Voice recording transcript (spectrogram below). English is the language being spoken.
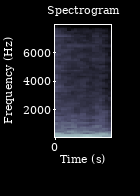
Mm.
